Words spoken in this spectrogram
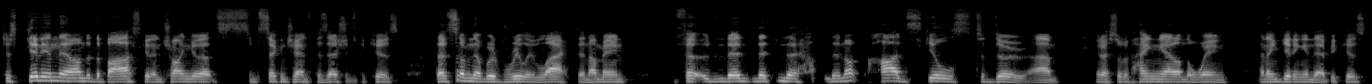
just get in there under the basket and try and get us some second chance possessions because that's something that we've really lacked. And I mean, they're, they're they're not hard skills to do. Um, you know, sort of hanging out on the wing and then getting in there because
